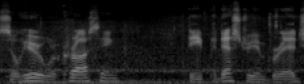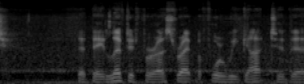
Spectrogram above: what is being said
So here we're crossing the pedestrian bridge that they lifted for us right before we got to the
